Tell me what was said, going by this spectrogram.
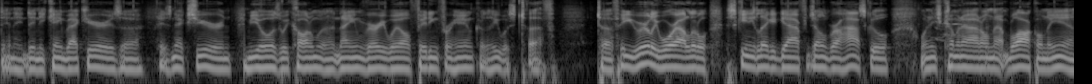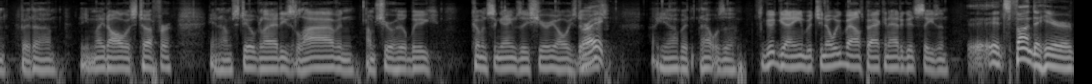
Then he, then he came back here as uh, his next year, and Mule, as we called him, was a name very well fitting for him because he was tough. Tough. He really wore out a little skinny legged guy from Jonesboro High School when he's coming out on that block on the end. But um, he made all of us tougher, and I'm still glad he's alive, and I'm sure he'll be coming some games this year. He always does. Great. Yeah, but that was a, a good game. But you know, we bounced back and had a good season. It's fun to hear,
